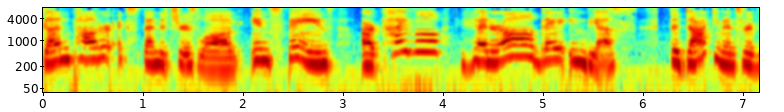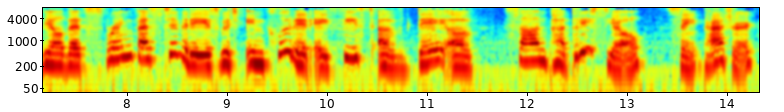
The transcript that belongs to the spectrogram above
gunpowder expenditures log in Spain's Archivo General de Indias. The documents reveal that spring festivities, which included a feast of Day of San Patricio, St. Patrick,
